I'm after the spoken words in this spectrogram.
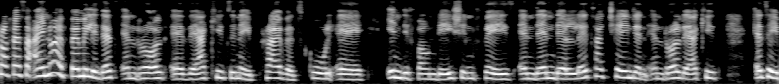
Professor, I know a family that enrolled uh, their kids in a private school uh, in the foundation phase, and then they later change and enroll their kids at a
